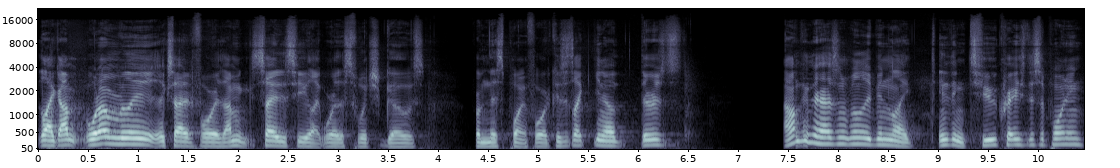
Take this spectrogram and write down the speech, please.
Like I'm, what I'm really excited for is I'm excited to see like where the Switch goes from this point forward because it's like you know there's, I don't think there hasn't really been like anything too crazy disappointing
